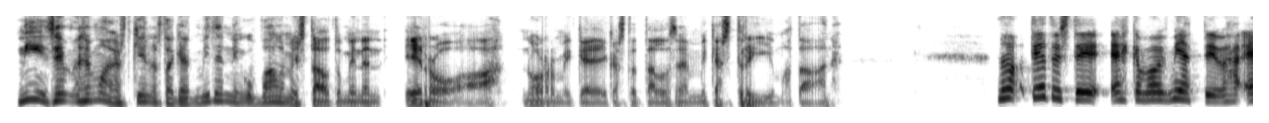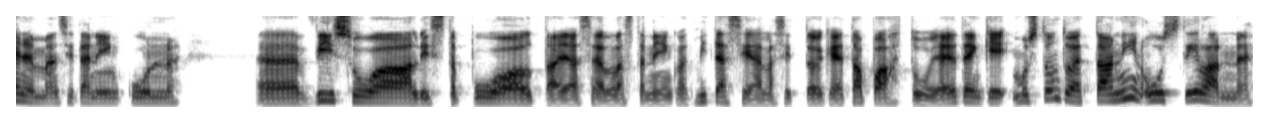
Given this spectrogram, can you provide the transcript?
Niin, se, se mua just kiinnostaa, että miten niin kuin valmistautuminen eroaa normikeikasta tällaiseen, mikä striimataan? No tietysti ehkä voi miettiä vähän enemmän sitä niin kuin, visuaalista puolta ja sellaista, niin kuin, että mitä siellä sitten oikein tapahtuu. Ja jotenkin musta tuntuu, että tämä on niin uusi tilanne,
